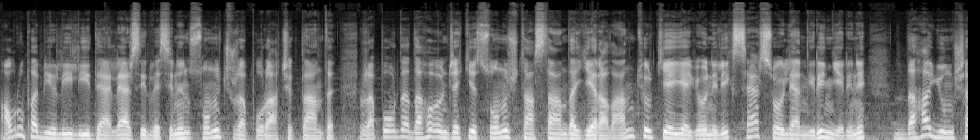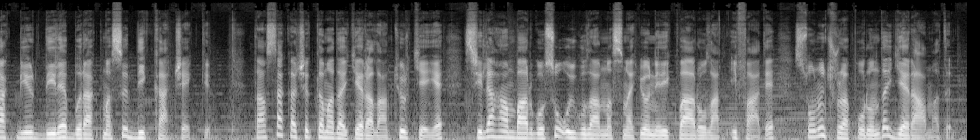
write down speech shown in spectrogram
Avrupa Birliği Liderler Zirvesi'nin sonuç raporu açıklandı. Raporda daha önceki sonuç taslağında yer alan Türkiye'ye yönelik sert söylemlerin yerini daha yumuşak bir dile bırakması dikkat çekti taslak açıklamada yer alan Türkiye'ye silah ambargosu uygulanmasına yönelik var olan ifade sonuç raporunda yer almadı.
